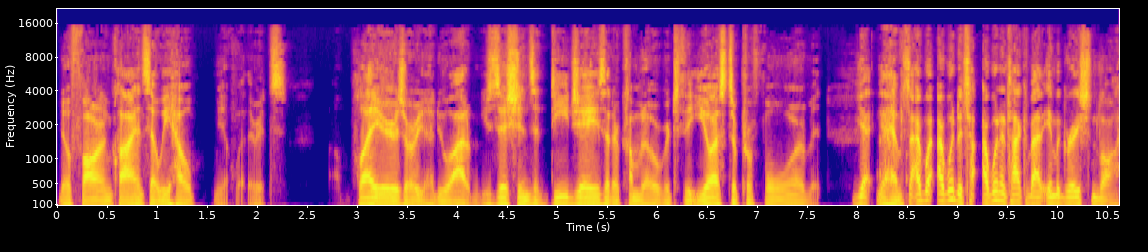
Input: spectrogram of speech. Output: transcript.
you know, foreign clients that we help, you know, whether it's players or you know, do a lot of musicians and DJs that are coming over to the U.S. to perform. And, yeah, yeah. Um, so I, w- I want to I want to talk about immigration law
